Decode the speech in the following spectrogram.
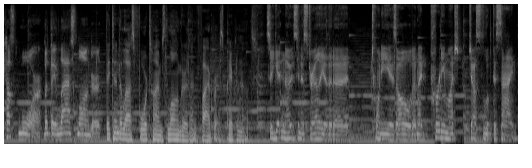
cost more, but they last longer. They tend to last four times longer than fibrous paper notes. So you get notes in Australia that are 20 years old and they pretty much just look the same.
